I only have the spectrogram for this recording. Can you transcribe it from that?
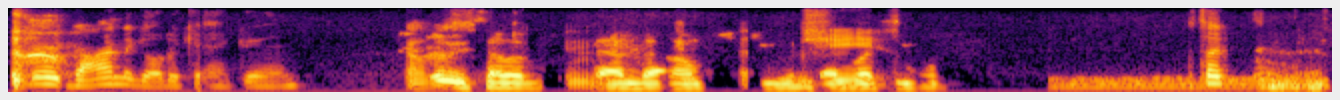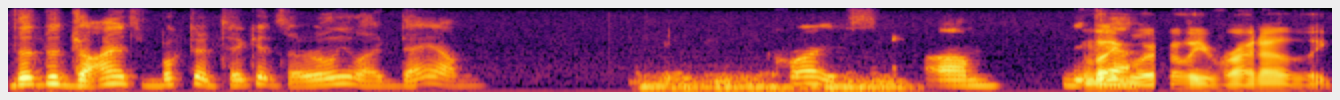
they were dying to go to Cancun. Really celebrating that. that um, it's like the, the Giants booked their tickets early. Like, damn, Christ. Um, like yeah. literally right out of the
